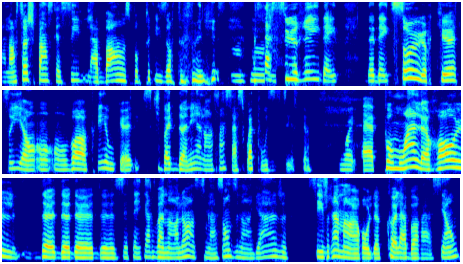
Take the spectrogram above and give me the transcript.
Alors ça, je pense que c'est la base pour tous les orthophonistes. Mm-hmm. S'assurer d'être sûr que tu on, on, va offrir ou que ce qui va être donné à l'enfant, ça soit positif. Euh, pour moi, le rôle de, de, de, de cet intervenant-là en stimulation du langage, c'est vraiment un rôle de collaboration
